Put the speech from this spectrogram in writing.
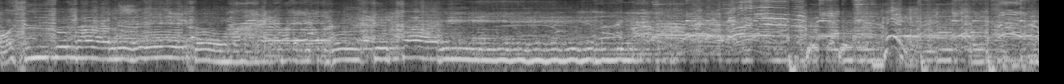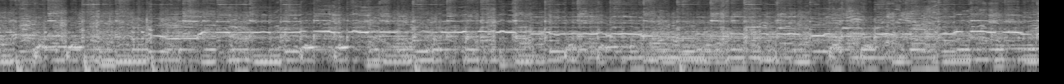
বসন্তকালে তোমার বলতে পারি সবাই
